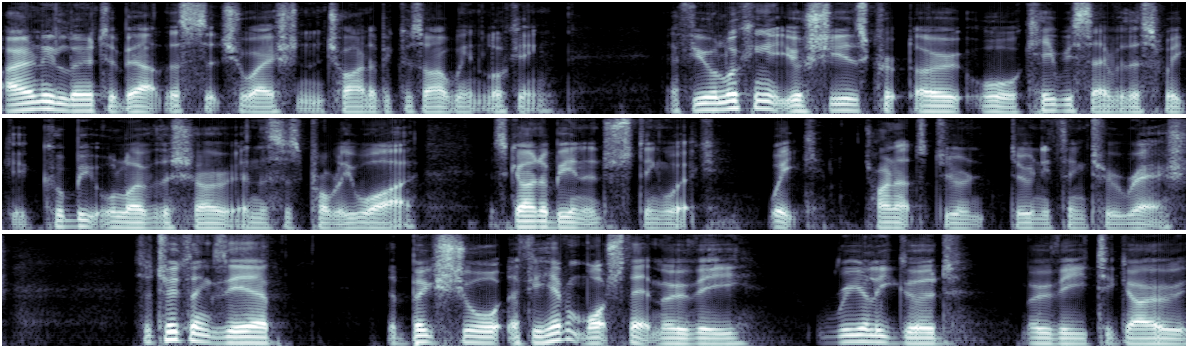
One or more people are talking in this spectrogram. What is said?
I only learnt about this situation in China because I went looking. If you're looking at your shares, crypto, or KiwiSaver this week, it could be all over the show, and this is probably why. It's going to be an interesting week. Week. Try not to do, do anything too rash. So, two things there. The Big Short, if you haven't watched that movie, really good movie to go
